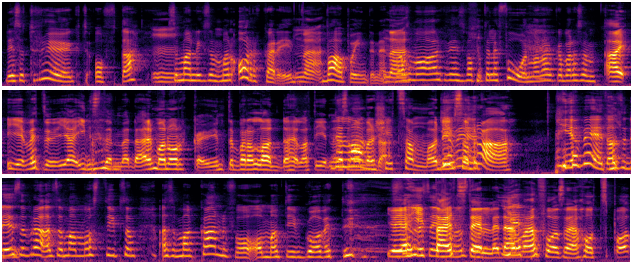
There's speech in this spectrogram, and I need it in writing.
det är så trögt ofta så man liksom, man orkar inte Mm. Nej. vara på internet. Nej. Alltså man orkar inte ens vara på telefon, man orkar bara som Aj, jag- vet du, jag instämmer där. Man orkar ju inte bara ladda hela tiden Det så man bara laddar. skitsamma och det är Jag så vet. bra. Jag vet, alltså det är så bra, alltså man måste typ som, alltså man kan få om man typ går vet du. Ja, jag hittade ett ställe där Jepp, man får så här hotspot.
